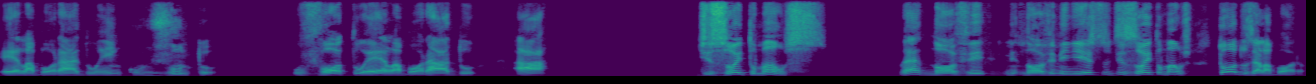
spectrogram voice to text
é elaborado em conjunto. O voto é elaborado a 18 mãos. Né? Nove, nove ministros, 18 mãos. Todos elaboram.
